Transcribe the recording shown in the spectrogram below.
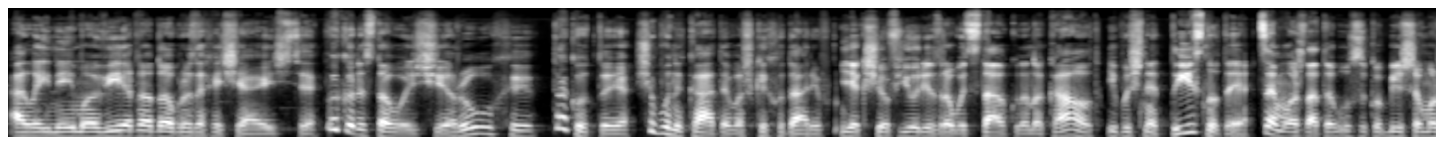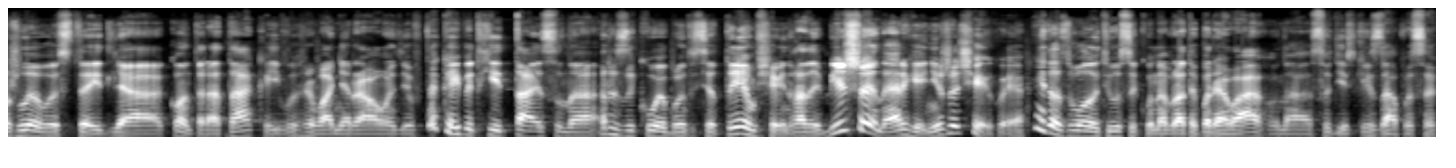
але й неймовірно добре захищається, використовуючи рухи та кути, щоб уникати важких ударів. Якщо Ф'юрі зробить ставку на нокаут і почне тиснути, це може дати Усику більше можливостей для контратаки і вигравання раундів. Такий підхід Тайсона ризикує боротися тим, що він втратить більше енергії, ніж очікує, і дозволить Усику набрати перевагу на суддівських записах.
